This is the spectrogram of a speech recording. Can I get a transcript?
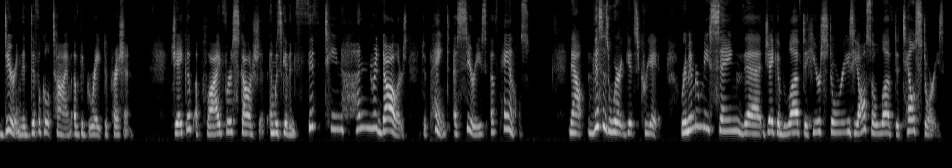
during the difficult time of the Great Depression. Jacob applied for a scholarship and was given $1,500 to paint a series of panels. Now, this is where it gets creative. Remember me saying that Jacob loved to hear stories? He also loved to tell stories.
